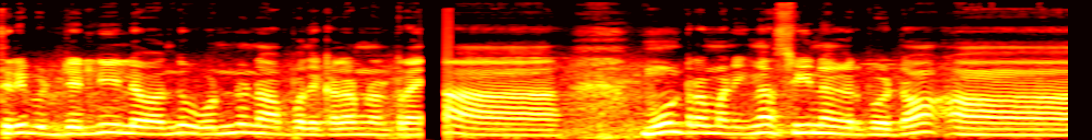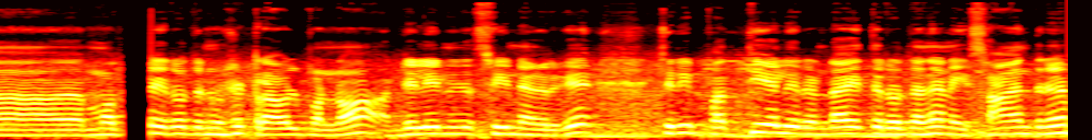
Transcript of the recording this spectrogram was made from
திருப்பி டெல்லியில் வந்து ஒன்று நாற்பது கிளம்புன ட்ரெயின் மூன்றரை மணிக்கெலாம் ஸ்ரீநகர் போயிட்டோம். மொத்தம் இருபத்தி நிமிஷம் ட்ராவல் பண்ணோம். டெல்லியிலேருந்து ஸ்ரீநகருக்கு. திருப்பி பத்து ஏழு ரெண்டாயிரத்தி இருபத்தஞ்சி அன்றைக்கி சாயந்தரமே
